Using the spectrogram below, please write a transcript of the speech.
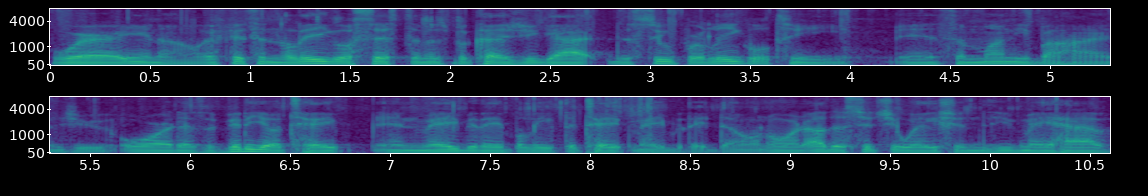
Where, you know, if it's in the legal system, it's because you got the super legal team and some money behind you. Or there's a videotape and maybe they believe the tape, maybe they don't. Or in other situations, you may have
